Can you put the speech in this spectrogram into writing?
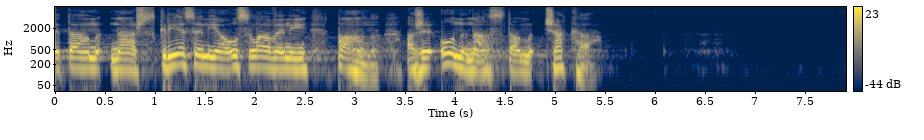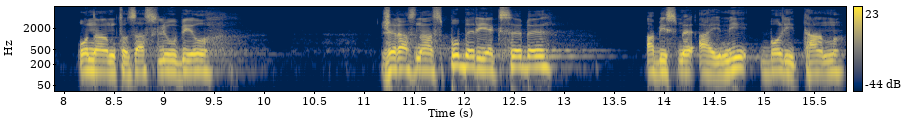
je tam náš skriesený a oslávený pán a že on nás tam čaká. On nám to zasľúbil, že raz nás poberie k sebe, aby sme aj my boli tam,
